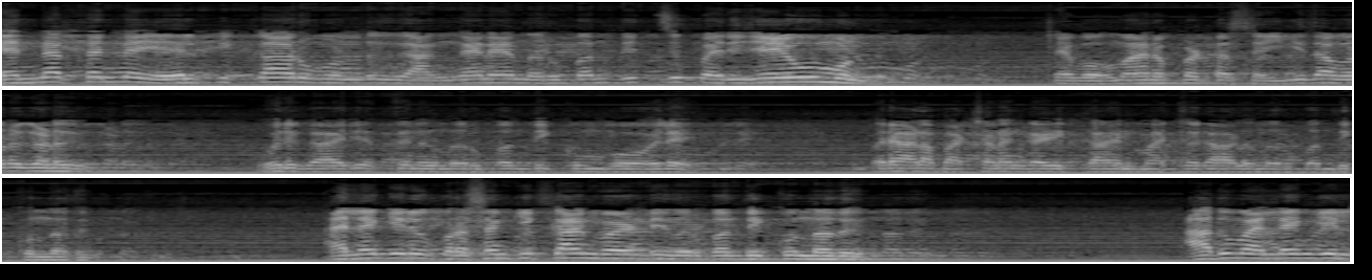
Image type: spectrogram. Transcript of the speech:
എന്നെ തന്നെ ഏൽപ്പിക്കാറുമുണ്ട്. അങ്ങനെ നിർബന്ധിച്ച് പരിചയവുമുണ്ട്. പക്ഷെ ബഹുമാനപ്പെട്ട സയ്യിദ് അവറുകൾ ഒരു കാര്യത്തിന് നിർബന്ധിക്കും പോലെ ഒരാളെ ഭക്ഷണം കഴിക്കാൻ മറ്റൊരാൾ നിർബന്ധിക്കുന്നത് അല്ലെങ്കിൽ പ്രസംഗിക്കാൻ വേണ്ടി നിർബന്ധിക്കുന്നത് അതുമല്ലെങ്കിൽ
